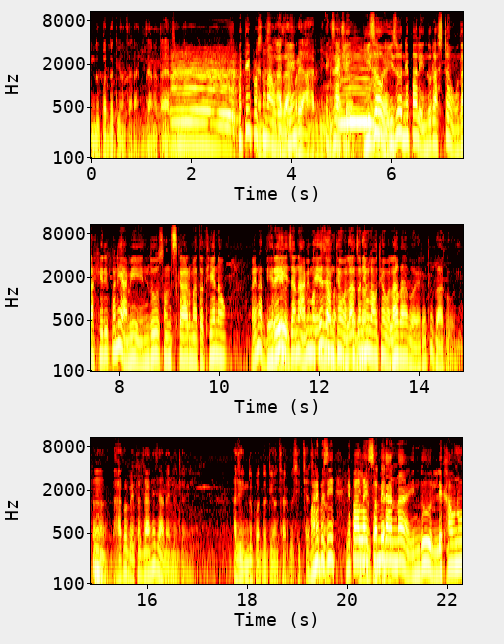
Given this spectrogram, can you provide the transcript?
हिन्दू पद्धति अनुसार हामी जान तयार छौँ। त्यही प्रश्नमा एक्ज्याक्टली हिजो हिजो नेपाल हिन्दू राष्ट्र हुँदाखेरि पनि हामी हिन्दू संस्कारमा त थिएनौँ। होइन? धेरैजना हामी मन्दिर जान्थ्यौँ होला न- लाउँथ्यौँ होला। भएर त भएको हो नि त। भएको भए त जानै जाँदैन थियो नि। आज हिन्दू पद्धति अनुसारको शिक्षा। भनेपछि नेपाललाई संविधानमा हिन्दू लेखाउनु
